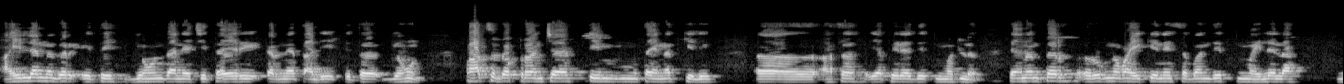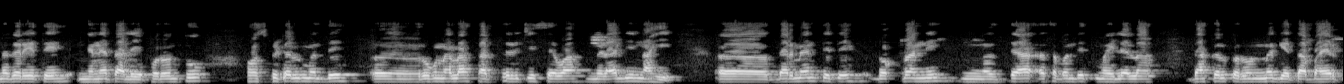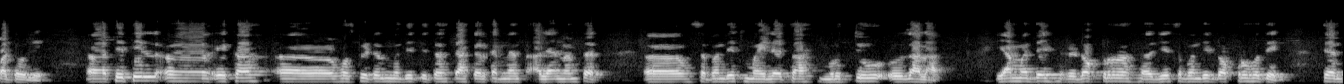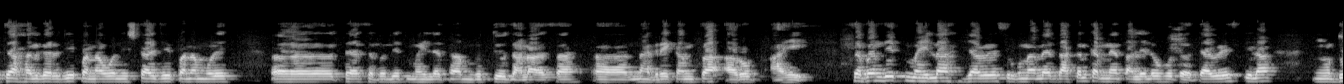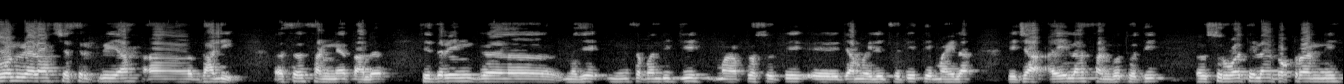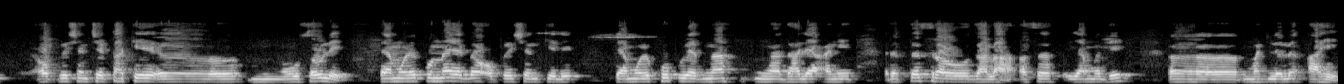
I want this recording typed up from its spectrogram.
अहिल्यानगर येथे घेऊन जाण्याची तयारी करण्यात आली. तिथं घेऊन पाच डॉक्टरांच्या टीम तैनात केली. असं या फिर्यादीत म्हटलं. त्यानंतर रुग्णवाहिकेने संबंधित महिलेला नगर येथे नेण्यात आले. परंतु हॉस्पिटलमध्ये रुग्णाला तातडीची सेवा मिळाली नाही. दरम्यान तेथे डॉक्टरांनी त्या संबंधित महिलेला दाखल करून न घेता बाहेर पाठवले. तेथील एका हॉस्पिटलमध्ये तिथं दाखल करण्यात आल्यानंतर संबंधित महिलेचा मृत्यू झाला. यामध्ये डॉक्टर जे संबंधित डॉक्टर होते त्यांच्या हलगर्जीपणा व निष्काळजीपणामुळे त्या संबंधित महिलेचा मृत्यू झाला असा नागरिकांचा आरोप आहे. संबंधित महिला ज्यावेळेस रुग्णालयात दाखल करण्यात आलेलं होतं त्यावेळेस तिला दोन वेळा शस्त्रक्रिया झाली असं सांगण्यात आलं. सिझरिंग म्हणजे संबंधित जी प्रसूती ज्या महिलेची होती ती महिला तिच्या आईला सांगत होती अ, सुरुवातीला डॉक्टरांनी ऑपरेशनचे टाके उसवले. त्यामुळे पुन्हा एकदा ऑपरेशन केले. त्यामुळे खूप वेदना झाल्या आणि रक्तस्राव झाला असं यामध्ये म्हटलेलं आहे.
